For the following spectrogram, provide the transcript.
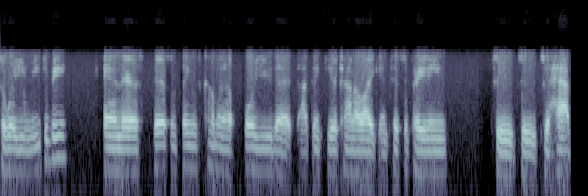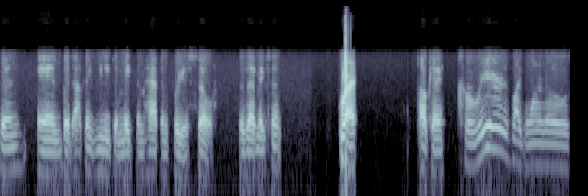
to where you need to be. And there's there's some things coming up for you that I think you're kind of like anticipating to to to happen. And but I think you need to make them happen for yourself. Does that make sense? Right. Okay. Career is like one of those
